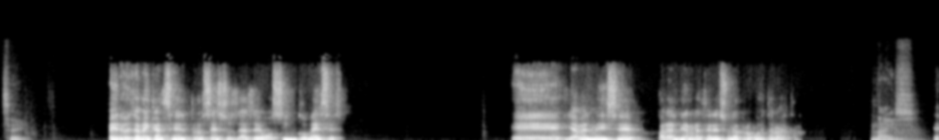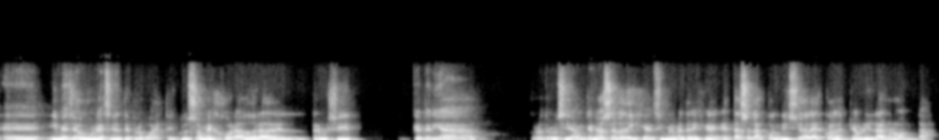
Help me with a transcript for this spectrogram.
sí. pero ya me cansé del proceso, ya llevo cinco meses. Eh, y Abel me dice, para el viernes tenés una propuesta nuestra. Nice. Eh, y me llegó una excelente propuesta, incluso mejoradora del term sheet que tenía con otro VC. Aunque no se lo dije, simplemente dije, estas son las condiciones con las que abrí la ronda.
